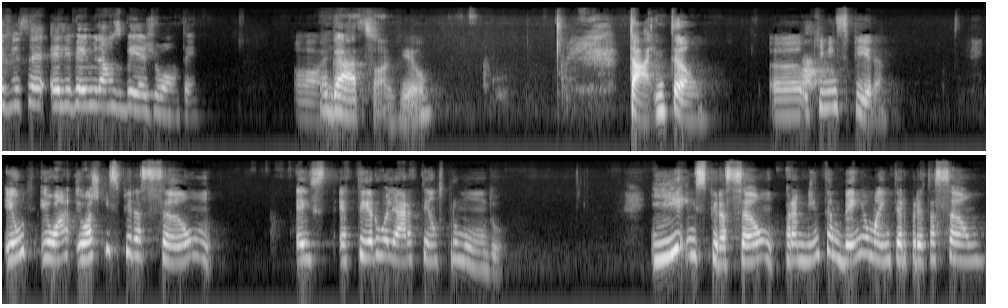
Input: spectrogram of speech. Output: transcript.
entrevista, ele veio me dar uns beijos ontem. Olha o gato. Só, viu? Tá, então, uh, o que me inspira? Eu, eu, eu acho que inspiração é, é ter o olhar atento para o mundo. E inspiração, para mim, também é uma interpretação.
